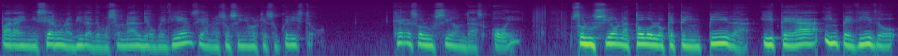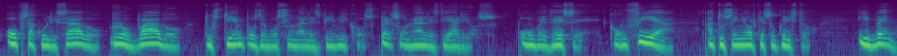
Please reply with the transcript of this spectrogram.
para iniciar una vida devocional de obediencia a nuestro Señor Jesucristo. ¿Qué resolución das hoy? Soluciona todo lo que te impida y te ha impedido, obstaculizado, robado tus tiempos devocionales bíblicos, personales diarios. Obedece confía a tu Señor Jesucristo y ven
